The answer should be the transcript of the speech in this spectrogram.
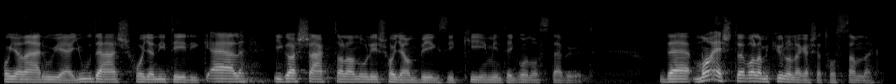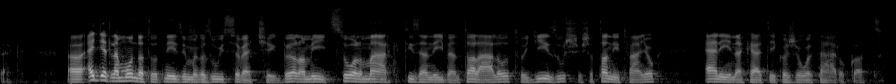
hogyan árulja el Júdás, hogyan ítélik el igazságtalanul, és hogyan végzik ki, mint egy gonosztevőt. De ma este valami különlegeset hoztam nektek. Egyetlen mondatot nézzünk meg az új szövetségből, ami így szól, Márk 14-ben találott, hogy Jézus és a tanítványok elénekelték a zsoltárokat.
